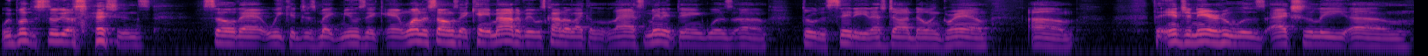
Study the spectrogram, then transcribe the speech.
we booked the studio sessions so that we could just make music. And one of the songs that came out of it was kind of like a last minute thing. Was um, through the city. That's Jon Dough and GRAM. Um, the engineer who was actually um,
